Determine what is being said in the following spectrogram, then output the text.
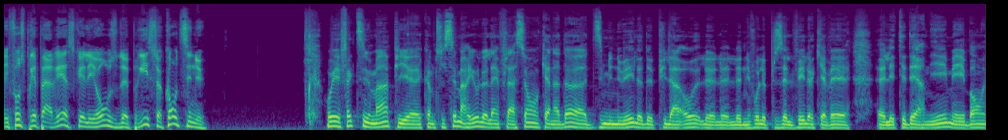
il faut se préparer à ce que les hausses de prix se continuent. Oui, effectivement. Puis euh, comme tu le sais, Mario, l'inflation au Canada a diminué depuis la le, niveau le plus élevé qu'il y avait euh, l'été dernier. Mais bon,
